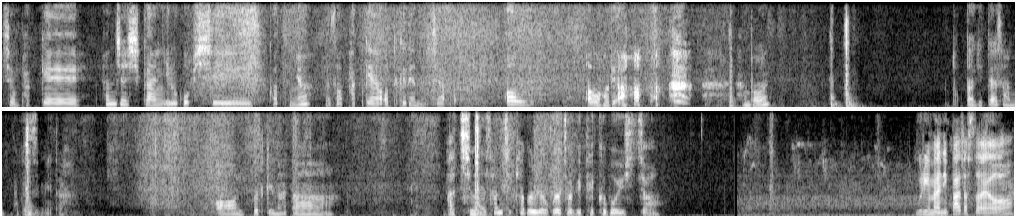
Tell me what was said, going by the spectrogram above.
지금 밖에 현재 시간 7시거든요. 그래서 밖에 어떻게 됐는지 어우 어우 허리야 한번 똑딱이 떼서 한번 보겠습니다. 아, 이쁘긴 하다. 아침에 산책해 보려고요. 저기 데크 보이시죠? 물이 많이 빠졌어요.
